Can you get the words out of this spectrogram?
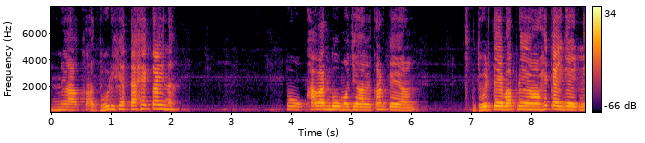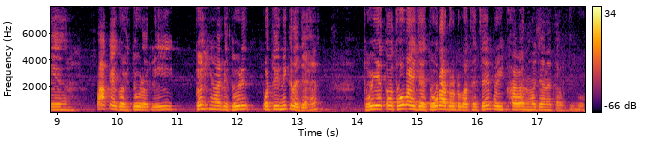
ને, આ ધૂળ હેતા હેકાય ને. તો ખાવાની બહુ મજા આવે, કારણ કે ધૂળ તે આપણે હેકાઈ ગઈ એટલે પાકે ગઈ ધૂળ એટલે એ ઘસ્યું એટલે ધૂળ બધી નીકળી જાય હે. ધોઈએ તો ધોવાઈ જાય, ધોરા દોડવા થઈ જાય, પણ એ ખાવાની મજા નથી આવતી બહુ.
